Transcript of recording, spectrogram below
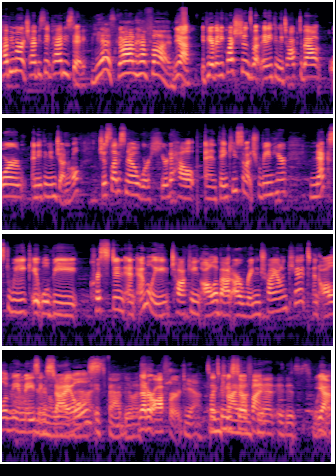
Happy March, happy St. Patty's Day. Yes, go out and have fun. Yeah, if you have any questions about anything we talked about or anything in general, just let us know. We're here to help. And thank you so much for being here. Next week, it will be Kristen and Emily talking all about our ring try on kit and all of the amazing styles that. It's fabulous. that are offered. Yeah. So it's going to be so fun. kit, It is Yeah.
